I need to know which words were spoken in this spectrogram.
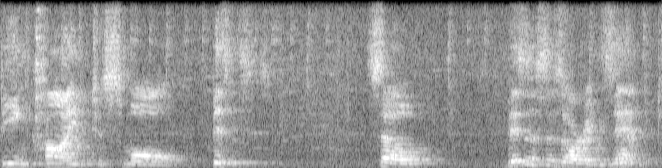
being kind to small businesses. So, businesses are exempt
